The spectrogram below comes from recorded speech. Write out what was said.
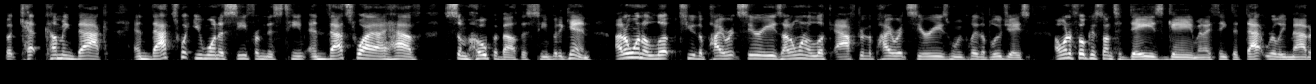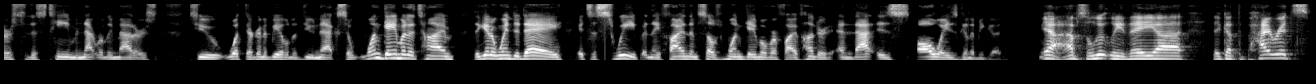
but kept coming back, and that's what you want to see from this team, and that's why I have some hope about this team. But again, I don't want to look to the Pirate series. I don't want to look after the Pirate series when we play the Blue Jays. I want to focus on today's game, and I think that that really matters to this team, and that really matters to what they're going to be able to do next. So one game at a time. They get a win today, it's a sweep, and they find themselves one game over 500, and that is always going to be good. Yeah, absolutely. They uh they've got the Pirates,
